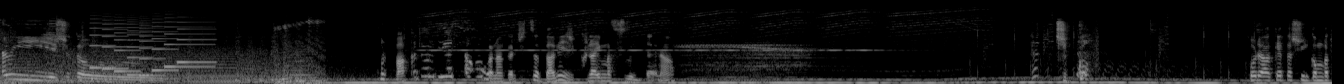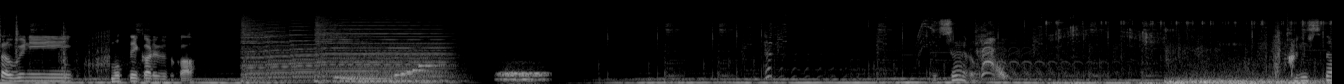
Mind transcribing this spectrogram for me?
はい、よい。しょと。これ爆弾でやった方がなんか実はダメージ食らい。ますみたい。な。ちっここれ開けた瞬間また上に持ってい。かれるとか嘘やろクリスタ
